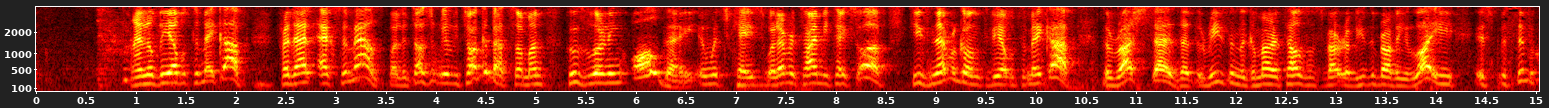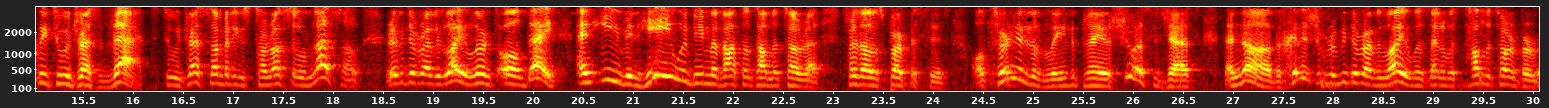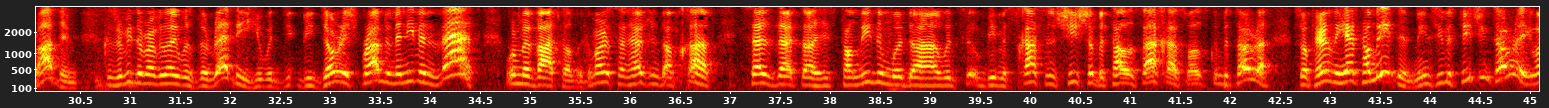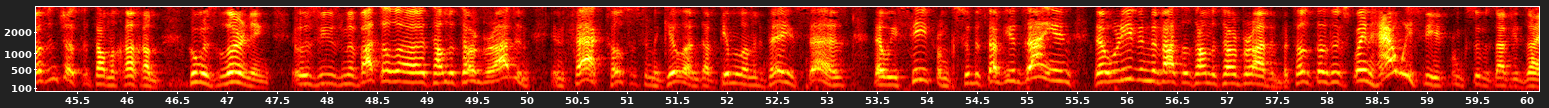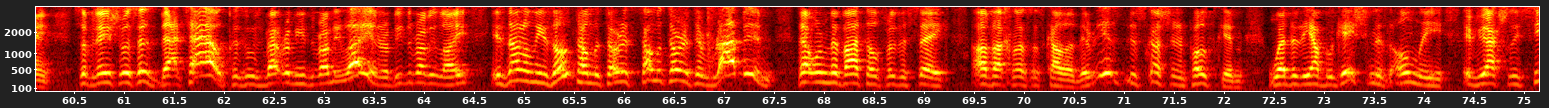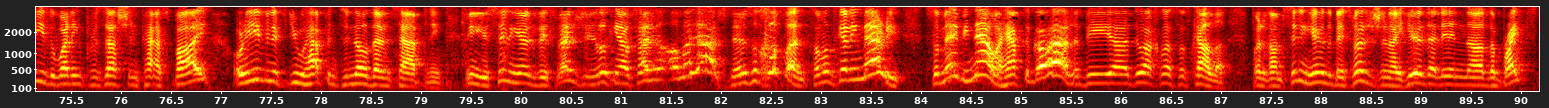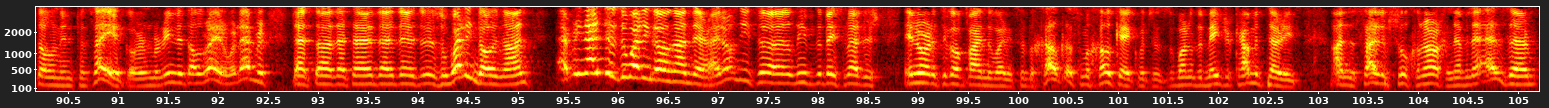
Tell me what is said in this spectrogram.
and he'll be able to make up for that X amount. But it doesn't really talk about someone who's learning all day, in which case, whatever time he takes off, he's never going to be able to make up. The Rush says that the reason the Gemara tells us about Rabbi Yehuda Rabbi Eloi is specifically to address that, to address somebody who's Tarasul Naso. Rabbi Yehuda Rabbi Eloi learned all day, and even he would be Mevatel Talmud Torah for those purposes. Alternatively, the Pnei Yeshua suggests that no, the Chiddush of Rabbi Yehuda Rabbi Eloi was that it was Talmud Torah Barabim, because Rabbi the Rabbi was the Rebbe, he would be Dorish Brabim, and even that were Mevatel. The Gemara Sanhedrin Dav Chav says that uh, his Talmidim would uh, would be Mischas and Shisha Betalas Achas Valskin B'Torah. So apparently he had Talmidim, means he was teaching Torah. He wasn't just a Talmud Chacham who was learning. It was he was Mevatel uh, Talmud Torah Barabim. In fact, Tosus and Megillah and Dav Gimel and Bey says that we see from Ksubas Dav Yud Zayin that we're even Mevatel Talmud Torah Barabim. But Tosus doesn't explain how we see it from Ksubas Dav Yud Zayin. So Pnei Yeshua says that's how, because it was about Rabbi the Rabbi Lai, and Rabbi the Rabbi Lai is not only his own Talmud Torah, it's Talmud Torah to Rabbim that were Mevatel for the sake of Achnasas Kala. There is discussion in Poskim whether the obligation is only if you actually see the wedding procession pass by, or even if you happen to know that it's happening. I mean, you're sitting here in the basement, and you're looking outside, and oh my gosh, there's a chuppah, and someone's getting married. So maybe now I have to go out and be uh, do Achnasas Kala. But if I'm sitting here in the basement and I hear that in uh, the Brightstone in Passaic or in Marina del Rey or whatever that uh, that, uh, that there's a wedding going on, Every night there's a wedding going on there. I don't need to leave the base medrash in order to go find the wedding. So the Chalkas Mechokek, which is one of the major commentaries on the side of Shulchan Aruch and Ibn Ezer,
